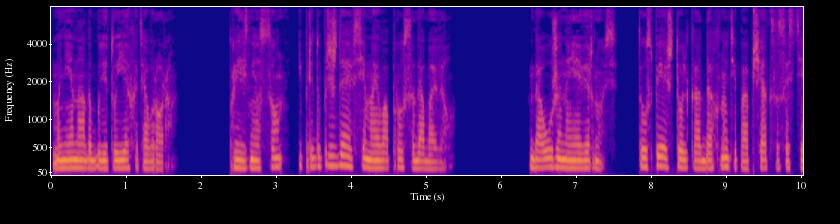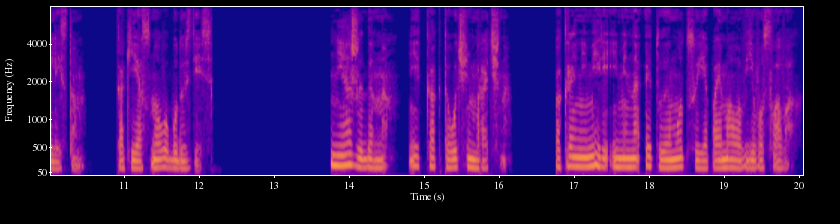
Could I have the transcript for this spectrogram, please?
«Мне надо будет уехать, Аврора», — произнес он и, предупреждая все мои вопросы, добавил. До ужина я вернусь. Ты успеешь только отдохнуть и пообщаться со стилистом, как я снова буду здесь. Неожиданно и как-то очень мрачно. По крайней мере, именно эту эмоцию я поймала в его словах,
